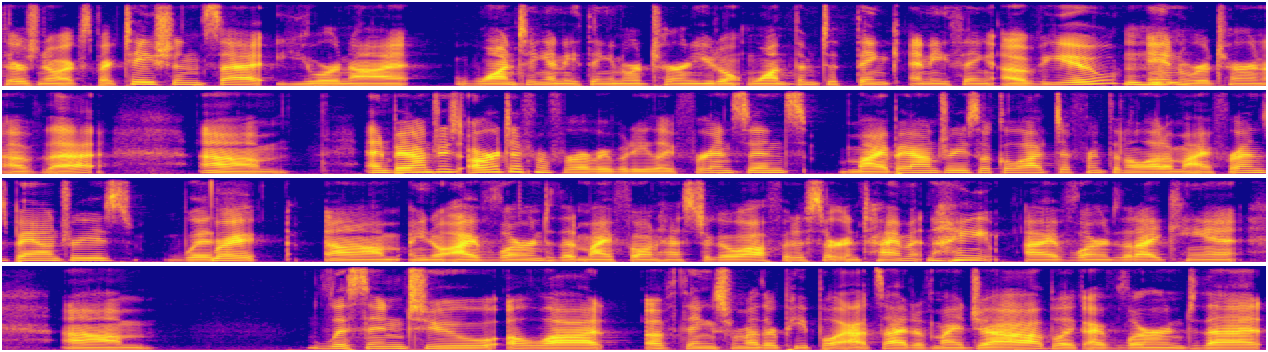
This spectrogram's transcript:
There's no expectation set. You are not wanting anything in return. You don't want them to think anything of you in Mhm. return of that. Um, and boundaries are different for everybody. Like, for instance, my boundaries look a lot different than a lot of my friends' boundaries with Right. Um, you know, I've learned that my phone has to go off at a certain time at night. I've learned that I can't um, listen to a lot of things from other people outside of my job. Like, I've learned that,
